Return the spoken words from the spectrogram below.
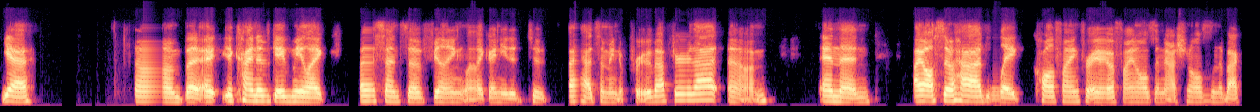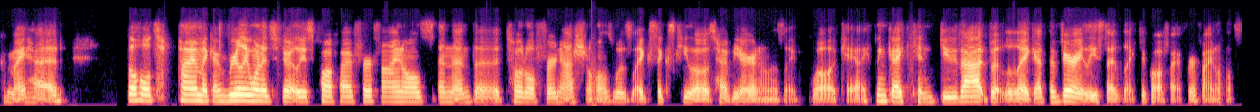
yeah. Um, but I, it kind of gave me like a sense of feeling like I needed to I had something to prove after that. Um, and then I also had like qualifying for AO finals and nationals in the back of my head the whole time. Like I really wanted to at least qualify for finals. And then the total for nationals was like six kilos heavier. And I was like, well, okay, I think I can do that. But like at the very least, I'd like to qualify for finals.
